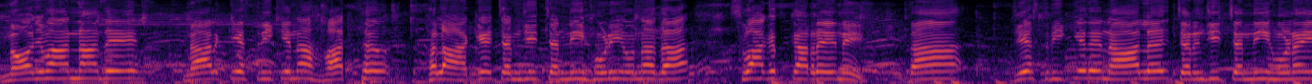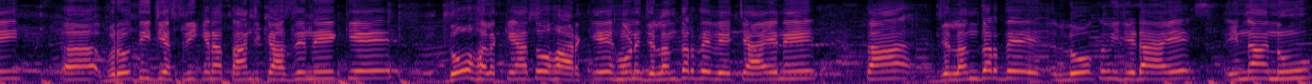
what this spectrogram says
ਨੌਜਵਾਨਾਂ ਦੇ ਨਾਲ ਕਿਸ ਤਰੀਕੇ ਨਾਲ ਹੱਥ ਹਿਲਾ ਕੇ ਚਰਨਜੀਤ ਚੰਨੀ ਹੋਣੀ ਉਹਨਾਂ ਦਾ ਸਵਾਗਤ ਕਰ ਰਹੇ ਨੇ। ਤਾਂ ਜਿਸ ਤਰੀਕੇ ਦੇ ਨਾਲ ਚਰਨਜੀਤ ਚੰਨੀ ਹੁਣੇ ਵਿਰੋਧੀ ਜਿਸ ਤਰੀਕੇ ਨਾਲ ਤੰਜ ਕੱਸਦੇ ਨੇ ਕਿ ਦੋ ਹਲਕਿਆਂ ਤੋਂ ਹਾਰ ਕੇ ਹੁਣ ਜਲੰਧਰ ਦੇ ਵਿੱਚ ਆਏ ਨੇ। ਤਾਂ ਜਲੰਧਰ ਦੇ ਲੋਕ ਵੀ ਜਿਹੜਾ ਹੈ, ਇਹਨਾਂ ਨੂੰ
